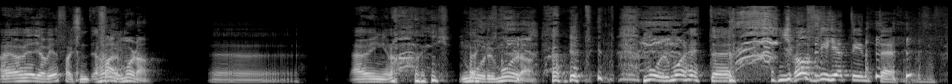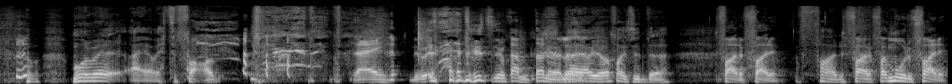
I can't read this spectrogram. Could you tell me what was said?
Nej, Jag vet, jag vet faktiskt inte. Jag Farmor då? ingen- Eh, Jag har ingen aning. Mormor då? Mormor hette... jag vet inte. Mormor... Nej, jag vet inte fan. Nej, du, du, du skämtar nu eller? Nej, jag gör faktiskt inte det. Farfar. Far... Farfar, morfar.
